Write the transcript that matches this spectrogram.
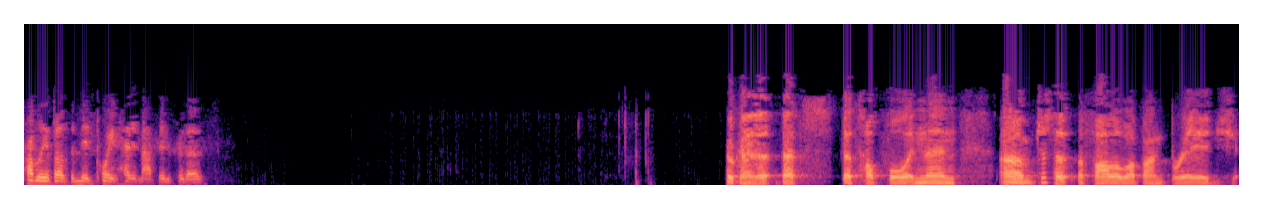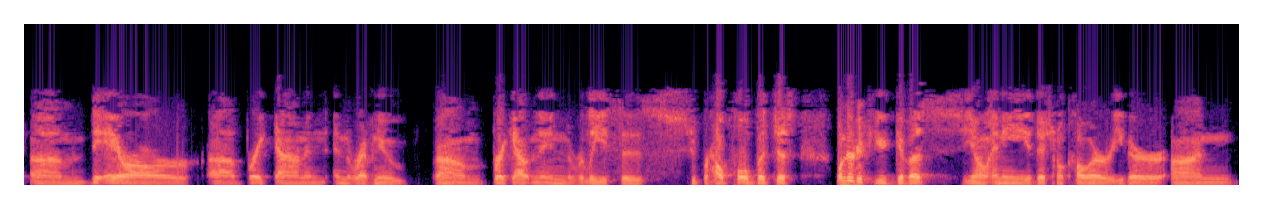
probably above the midpoint had it not been for those. Okay. That's helpful. Um, just a follow-up on Bridg. Um, the ARR uh, breakdown and the revenue um, breakout in the release is super helpful, but just wondered if you'd give us you know any additional color either on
